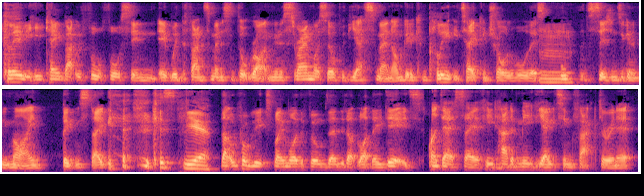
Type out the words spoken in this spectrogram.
clearly he came back with full force in it with the Phantom Menace and thought, right, I'm going to surround myself with yes men. I'm going to completely take control of all this. Mm. All the decisions are going to be mine. Big mistake because Yeah. that would probably explain why the films ended up like they did. I dare say if he'd had a mediating factor in it,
